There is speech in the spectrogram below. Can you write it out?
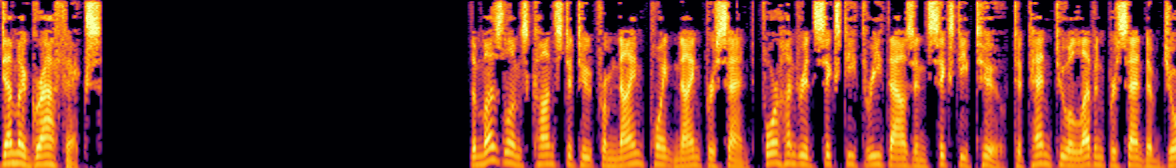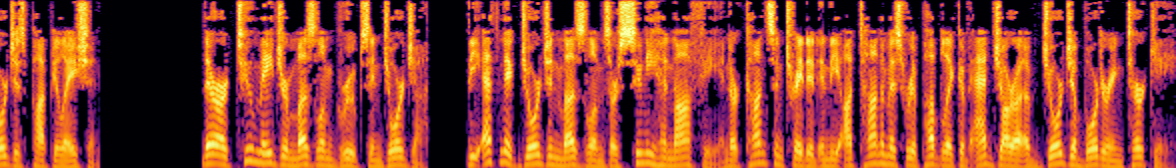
Demographics The Muslims constitute from 9.9% 463,062 to 10 to 11% of Georgia's population. There are two major Muslim groups in Georgia. The ethnic Georgian Muslims are Sunni Hanafi and are concentrated in the Autonomous Republic of Adjara of Georgia bordering Turkey.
